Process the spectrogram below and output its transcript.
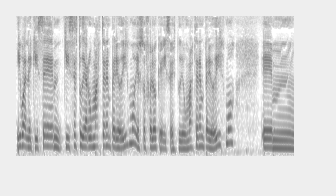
Y bueno, y quise, quise estudiar un máster en periodismo y eso fue lo que hice. Estudié un máster en periodismo. Em,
